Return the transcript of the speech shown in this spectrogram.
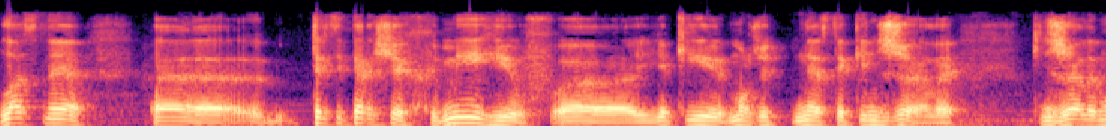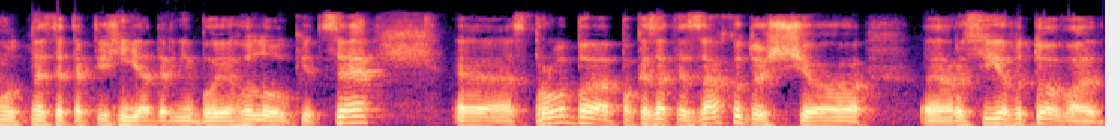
власне, е, 31-х мігів, які можуть нести кінжали. Кінжали можуть нести тактичні ядерні боєголовки. Це спроба показати Заходу, що Росія готова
